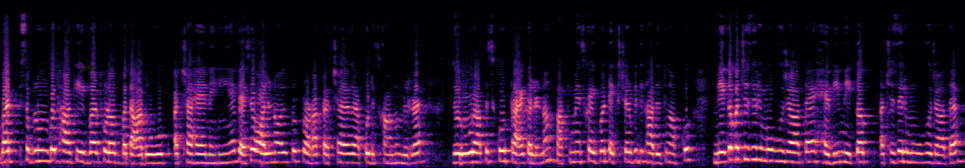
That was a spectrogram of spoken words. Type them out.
बट सब लोगों को था कि एक बार थोड़ा बता दो अच्छा है, नहीं है। वैसे ऑल इन ऑल तो प्रोडक्ट अच्छा है, अगर आपको डिस्काउंट में मिल रहा है, ज़रूर आप इसको ट्राई कर लेना। बाकी मैं इसका एक बार टेक्सचर भी दिखा देती हूँ आपको। मेकअप अच्छे से रिमूव हो जाता है हैवी मेकअप अच्छे से रिमूव हो जाता है।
